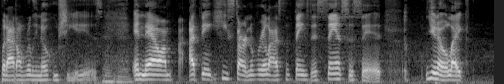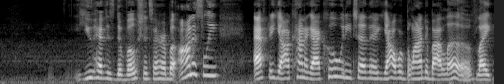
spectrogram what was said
but I don't really know who she is. Mm-hmm. And now I'm I think he's starting to realize the things that Sansa said. You know, like you have this devotion to her, but honestly, after y'all kind of got cool with each other, y'all were blinded by love. Like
